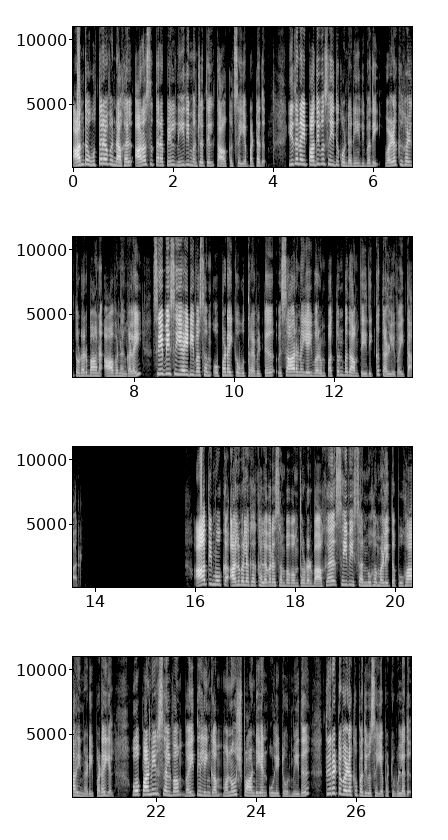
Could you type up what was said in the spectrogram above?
அந்த உத்தரவு நகல் அரசு தரப்பில் நீதிமன்றத்தில் தாக்கல் செய்யப்பட்டது. இதனை பதிவு செய்து கொண்ட நீதிபதி வழக்குகள் தொடர்பான ஆவணங்களை சிபிசிஐடி வசம் ஒப்படைக்க உத்தரவிட்டு விசாரணையை வரும் பத்தொன்பதாம் தேதிக்கு தள்ளி வைத்தார். அதிமுக அலுவலக கலவர சம்பவம் தொடர்பாக சி. வி. சண்முகம் அளித்த புகாரின் அடிப்படையில் ஓ. பன்னீர்செல்வம் வைத்திலிங்கம் மனோஜ் பாண்டியன் உள்ளிட்டோர் மீது திருட்டு வழக்கு பதிவு செய்யப்பட்டுள்ளது.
